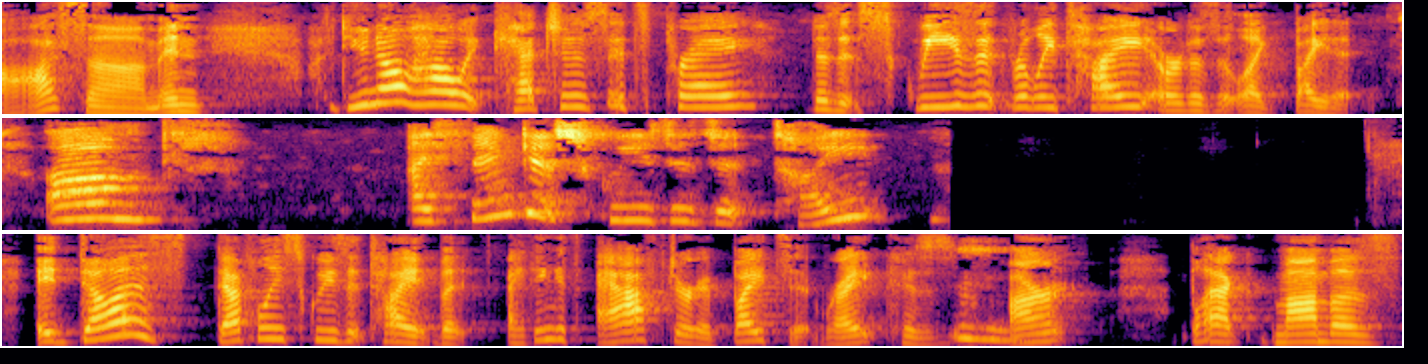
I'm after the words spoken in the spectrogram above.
Awesome. And do you know how it catches its prey? Does it squeeze it really tight or does it like bite it? Um I think it squeezes it tight. It does definitely squeeze it tight, but I think it's after it bites it, right? Because Mhm. aren't black mambas,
